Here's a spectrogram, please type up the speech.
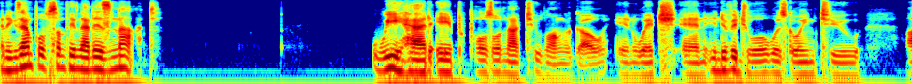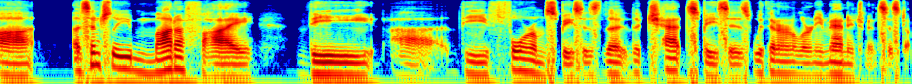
An example of something that is not we had a proposal not too long ago in which an individual was going to uh, essentially modify the uh, the forum spaces, the, the chat spaces within our learning management system.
